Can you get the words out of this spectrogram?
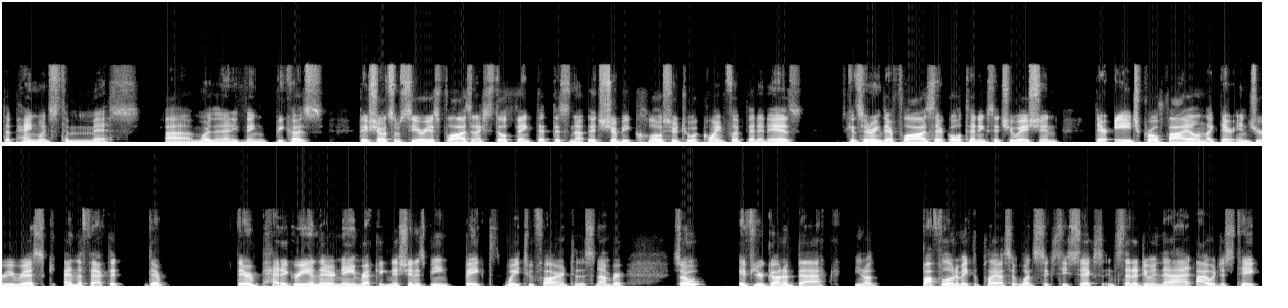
the Penguins to miss uh, more than anything because they've showed some serious flaws. And I still think that this it should be closer to a coin flip than it is, considering their flaws, their goaltending situation, their age profile, and like their injury risk, and the fact that their their pedigree and their name recognition is being baked way too far into this number. So if you're gonna back, you know, Buffalo to make the playoffs at 166, instead of doing that, I would just take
